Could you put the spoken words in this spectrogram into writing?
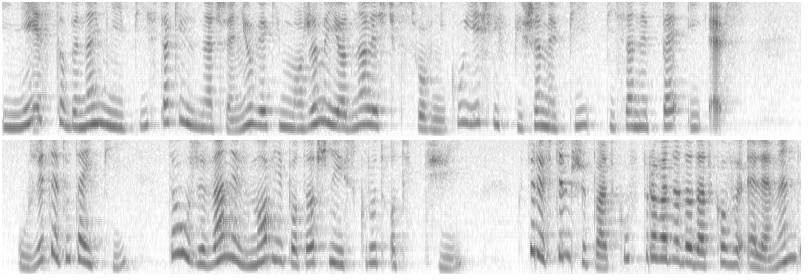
i nie jest to bynajmniej pi w takim znaczeniu, w jakim możemy je odnaleźć w słowniku, jeśli wpiszemy pi pisany p i s. Użyte tutaj pi to używany w mowie potocznej skrót od puis, który w tym przypadku wprowadza dodatkowy element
